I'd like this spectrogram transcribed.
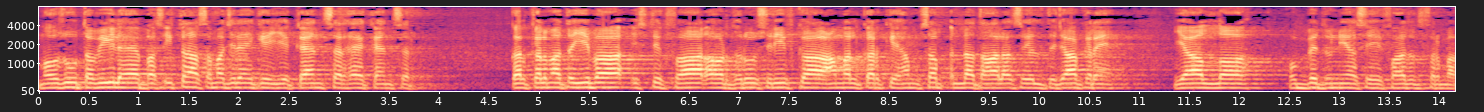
موضوع طویل ہے، بس اتنا سمجھ لیں کہ یہ کینسر ہے کینسر۔ کل کلمہ طیبہ، استغفار اور درو شریف کا عمل کر کے ہم سب اللہ تعالیٰ سے التجا کریں۔ یا اللہ، حب دنیا سے حفاظت فرما۔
